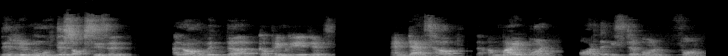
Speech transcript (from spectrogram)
they remove this oxygen along with the coupling reagents and that's how the amide bond or the ester bond form.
